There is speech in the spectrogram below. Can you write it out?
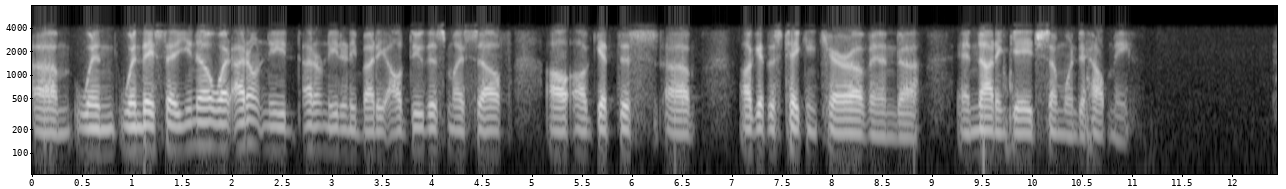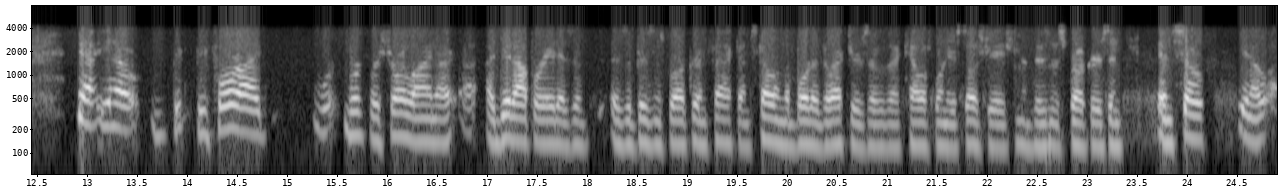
um, when when they say, you know what, I don't need I don't need anybody. I'll do this myself. I'll I'll get this uh, I'll get this taken care of and uh, and not engage someone to help me. Yeah, you know, b- before I w- worked for Shoreline, I, I did operate as a as a business broker. In fact, I'm still on the board of directors of the California Association of Business Brokers, and and so you know,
